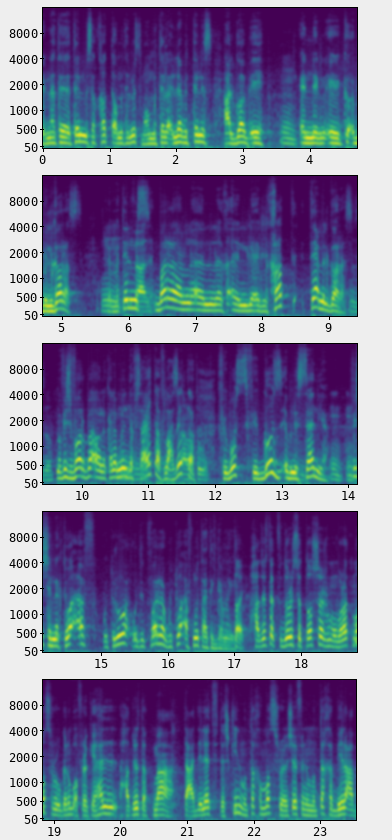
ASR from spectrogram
إنها ت- تلمس الخط أو ما تلمس ما هم لعبة التنس على الجواب إيه؟ إن ال- بالجرس. لما تلمس. بره ال- ال- ال- الخط تعمل جرس. مفيش فار بقى ولا كلام من ده. في ساعتها في لحظتها. في بص في جزء من الثانية. مفيش إنك توقف وتروح وتتفرج وتوقف متعة الجماهير. طيب حضرتك في دور ال 16 مباراة مصر وجنوب أفريقيا هل حضرتك مع تعديلات في تشكيل منتخب مصر ولا شايف إن المنتخب بيلعب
